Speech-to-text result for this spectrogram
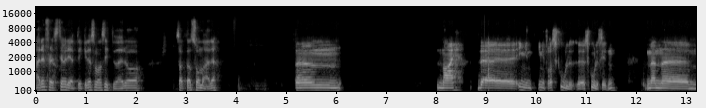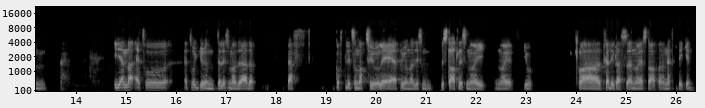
er det flest teoretikere som har sittet der og sagt at sånn er det? Um, nei, det er ingen, ingen fra skole, skolesiden. Men uh, igjen, da. Jeg tror, jeg tror, grunnen til liksom at det, det, det har gått litt sånn naturlig, er pga. Liksom, det startet liksom når jeg, når jeg jo, fra tredje klasse, når jeg starta nettbutikken.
